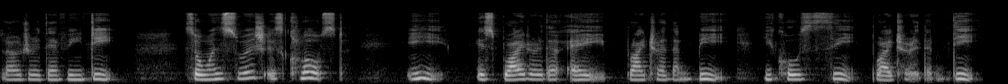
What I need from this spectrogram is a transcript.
larger than VD. So when switch is closed, E is brighter than A brighter than B equals C brighter than D.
